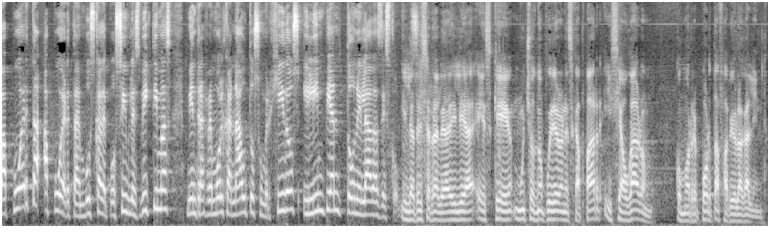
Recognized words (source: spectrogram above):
va puerta a puerta en busca de posibles víctimas mientras remolcan autos sumergidos y limpian toneladas de escombros. Y la triste realidad, Ilia, es que muchos no pudieron escapar y se ahogaron, como reporta Fabiola Galindo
